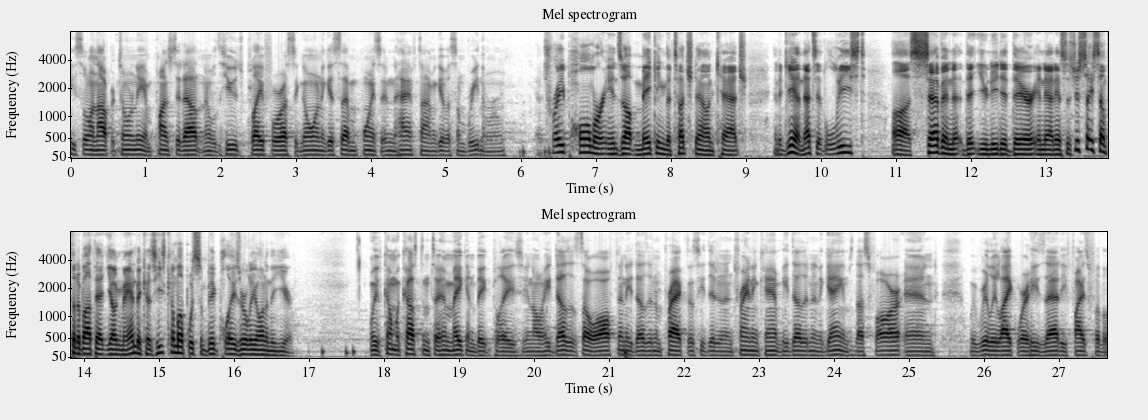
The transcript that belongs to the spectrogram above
he saw an opportunity and punched it out, and it was a huge play for us to go in and get seven points in the halftime and give us some breathing room. Trey Palmer ends up making the touchdown catch. And again, that's at least uh, seven that you needed there in that instance. Just say something about that young man because he's come up with some big plays early on in the year we've come accustomed to him making big plays. You know, he does it so often. He does it in practice. He did it in training camp. He does it in the games thus far, and we really like where he's at. He fights for the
